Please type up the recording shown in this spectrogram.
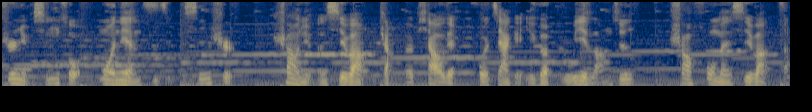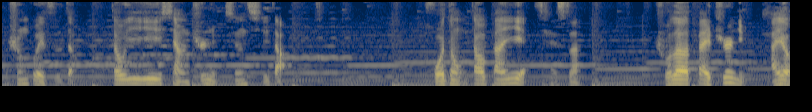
织女星座，默念自己的心事。少女们希望长得漂亮或嫁给一个如意郎君，少妇们希望早生贵子等，都一一向织女星祈祷。活动到半夜才算。除了拜织女，还有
